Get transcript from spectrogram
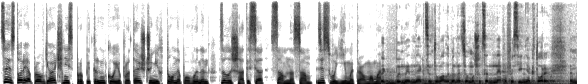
Це історія про вдячність, про підтримку і про те, що ніхто не повинен залишатися сам на сам зі своїми травмами. Якби ми не акцентували би на цьому, що це не професійні актори, ем,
